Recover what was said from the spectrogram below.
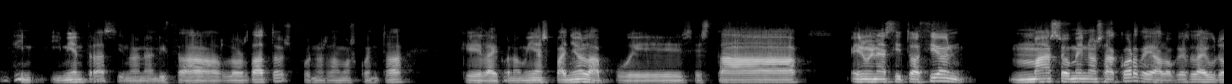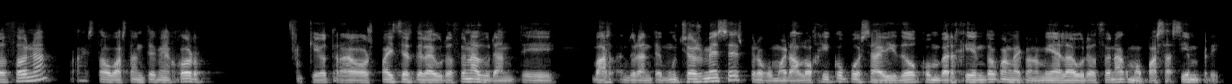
y mientras, si uno analiza los datos, pues nos damos cuenta que la economía española pues está en una situación más o menos acorde a lo que es la eurozona, ha estado bastante mejor que otros países de la eurozona durante, durante muchos meses, pero como era lógico, pues ha ido convergiendo con la economía de la eurozona como pasa siempre,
